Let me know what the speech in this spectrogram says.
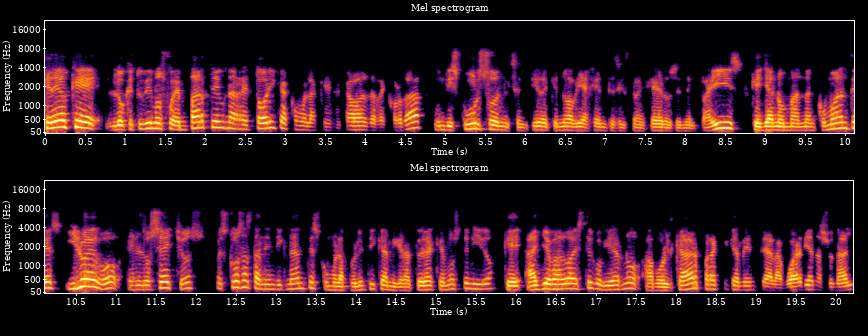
Creo que lo que tuvimos fue en parte una retórica como la que acabas de recordar, un discurso en el sentido de que no habría agentes extranjeros en el país, que ya no mandan como antes, y luego en los hechos pues cosas tan indignantes como la política migratoria que hemos tenido, que ha llevado a este gobierno a volcar prácticamente a la Guardia Nacional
